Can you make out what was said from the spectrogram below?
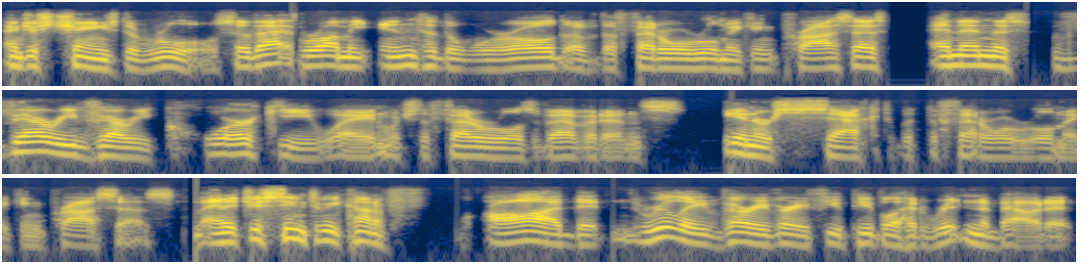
and just change the rules? So that brought me into the world of the federal rulemaking process. And then this very, very quirky way in which the federal rules of evidence intersect with the federal rulemaking process. And it just seemed to me kind of odd that really very, very few people had written about it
